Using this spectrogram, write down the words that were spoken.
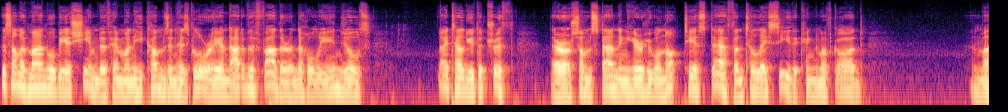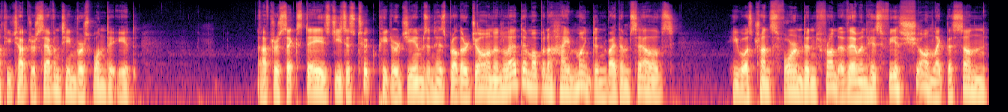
the Son of Man will be ashamed of him when he comes in his glory and that of the Father and the holy angels. I tell you the truth, there are some standing here who will not taste death until they see the kingdom of God. In Matthew chapter 17, verse 1 to 8. After six days, Jesus took Peter, James, and his brother John and led them up on a high mountain by themselves. He was transformed in front of them, and his face shone like the sun.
